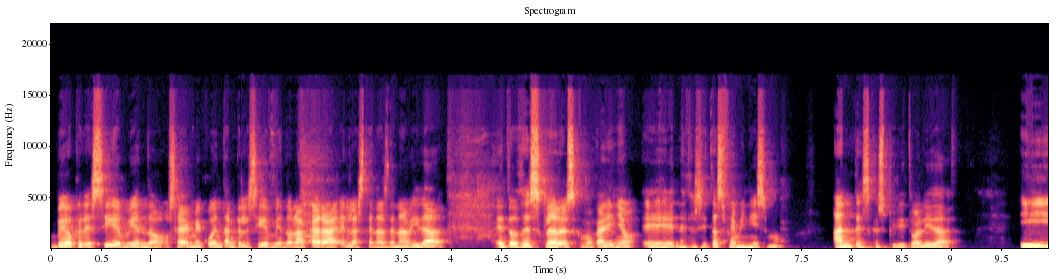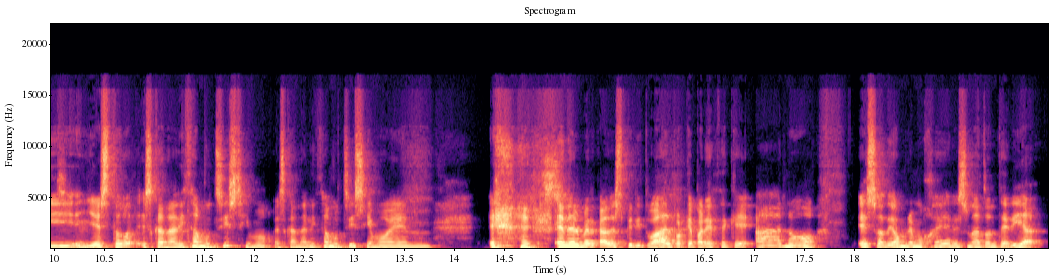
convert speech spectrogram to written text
veo que les siguen viendo, o sea, me cuentan que les siguen viendo la cara en las cenas de Navidad. Entonces, claro, es como, cariño, eh, necesitas feminismo antes que espiritualidad. Y, esto escandaliza muchísimo, escandaliza muchísimo en, en el mercado espiritual, porque parece que, ah, no, eso de hombre-mujer es una tontería.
